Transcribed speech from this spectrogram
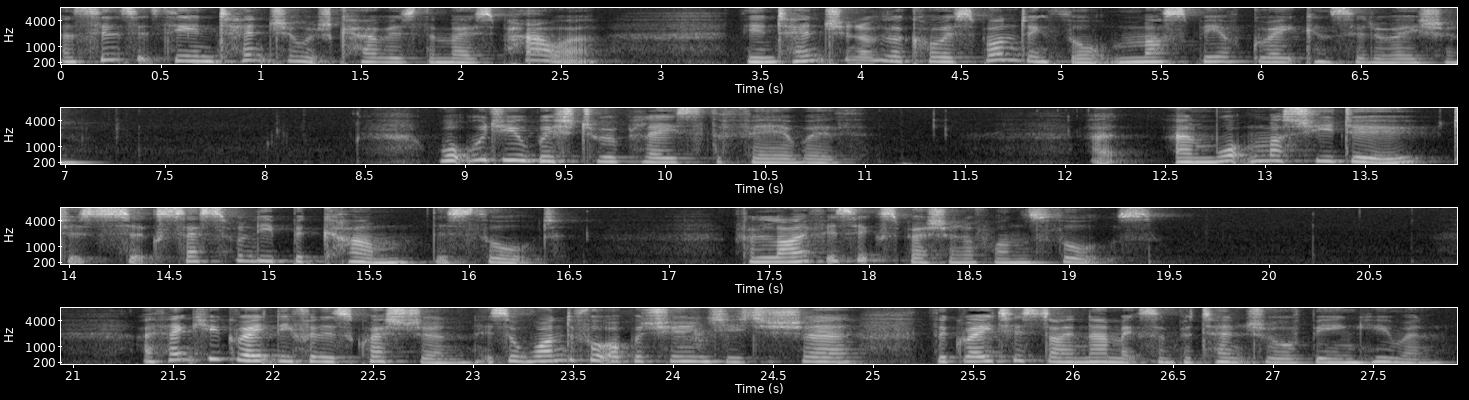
And since it's the intention which carries the most power, the intention of the corresponding thought must be of great consideration. What would you wish to replace the fear with? And what must you do to successfully become this thought? For life is the expression of one's thoughts. I thank you greatly for this question. It's a wonderful opportunity to share the greatest dynamics and potential of being human.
